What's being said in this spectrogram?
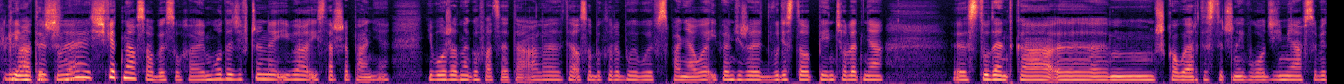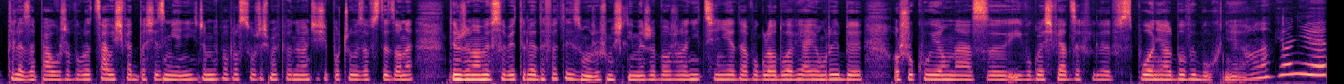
klimatyczne. Świetne osoby, słuchaj. Młode dziewczyny i, i starsze panie. Nie było żadnego faceta, ale te osoby, które były, były wspaniałe. I powiem ci, że 25-letnia Y, studentka y, szkoły artystycznej w Łodzi miała w sobie tyle zapału, że w ogóle cały świat da się zmienić, że my po prostu żeśmy w pewnym momencie się poczuły zawstydzone tym, że mamy w sobie tyle defetyzmu, że już myślimy, że Boże, nic się nie da, w ogóle odławiają ryby, oszukują nas y, i w ogóle świat za chwilę wspłonie albo wybuchnie. A ona ja nie,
